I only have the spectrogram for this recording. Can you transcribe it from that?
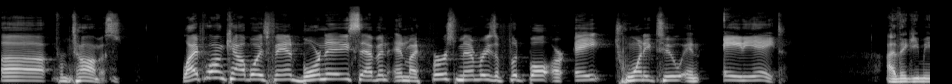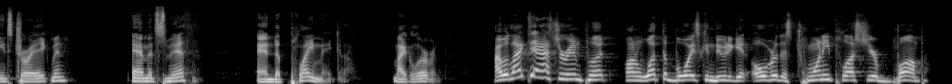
Uh, from Thomas. Lifelong Cowboys fan, born in 87, and my first memories of football are 8, 22, and 88. I think he means Troy Aikman, Emmitt Smith, and a playmaker, Michael Irvin. I would like to ask your input on what the boys can do to get over this 20 plus year bump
